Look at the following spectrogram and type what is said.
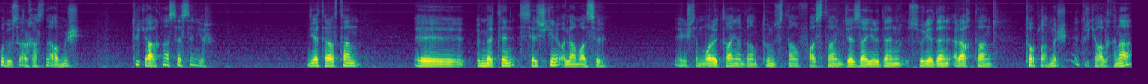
Kudüs'ü arkasına almış. Türkiye halkına sesleniyor. Diğer taraftan e, ümmetin seçkin olaması, e, işte Moritanya'dan, Tunus'tan, Fas'tan, Cezayir'den, Suriye'den, Irak'tan toplanmış e, Türkiye halkına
